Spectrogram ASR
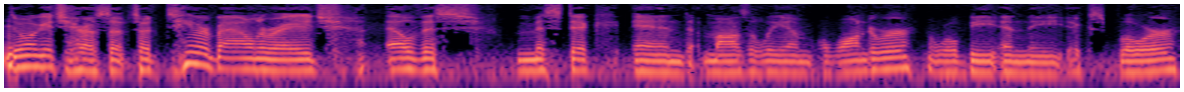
don't want to get your hopes up. So Temur Battle Rage, Elvish Mystic, and Mausoleum Wanderer will be in the Explorer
